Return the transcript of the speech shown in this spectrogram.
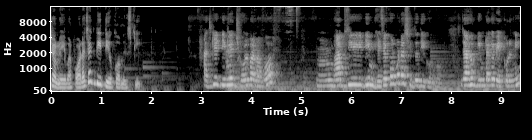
চলো এবার পড়া যাক দ্বিতীয় কমেন্টসটি আজকে ডিমের ঝোল বানাবো। ভাবছি ডিম ভেজে করব না সিদ্ধ দিয়ে করব। যাই হোক, ডিমটাকে বের করে নিই।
